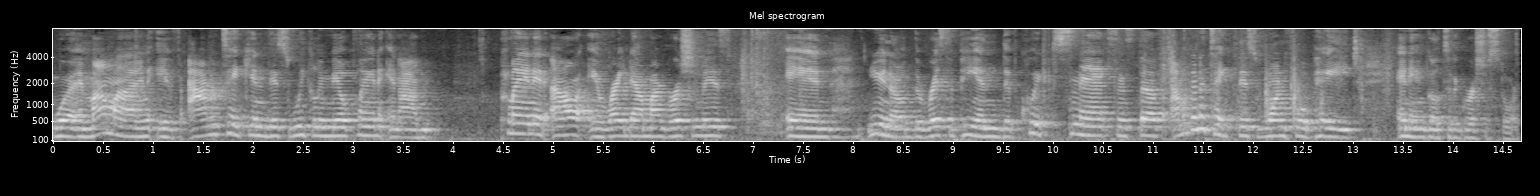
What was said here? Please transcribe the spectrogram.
Where in my mind if i'm taking this weekly meal plan and i'm plan it out and write down my grocery list and you know the recipe and the quick snacks and stuff i'm gonna take this one full page and then go to the grocery store.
